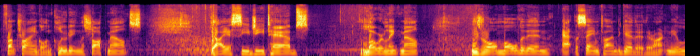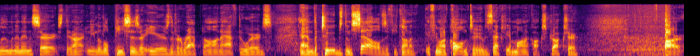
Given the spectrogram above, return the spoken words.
front triangle, including the shock mounts, the ISCG tabs, lower link mount, these are all molded in at the same time together. There aren't any aluminum inserts, there aren't any little pieces or ears that are wrapped on afterwards. And the tubes themselves, if you, kind of, if you want to call them tubes, it's actually a monocoque structure, are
